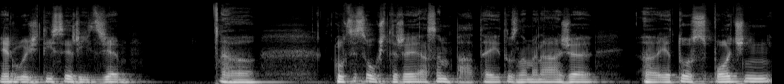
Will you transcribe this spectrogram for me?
je důležité si říct, že uh, kluci jsou čtyři, já jsem pátý, to znamená, že uh, je to společný,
